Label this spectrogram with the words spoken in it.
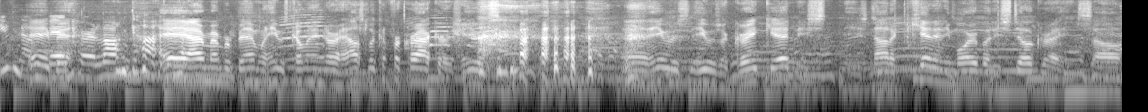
You've known Hey, Ben, Ben. for a long time. Hey, I remember Ben when he was coming into our house looking for crackers. He was, and he was he was a great kid. And he's he's not a kid anymore, but he's still great. So,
